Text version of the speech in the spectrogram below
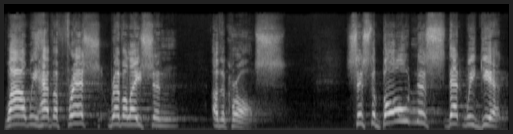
while we have a fresh revelation of the cross. Since the boldness that we get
